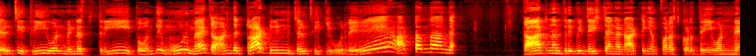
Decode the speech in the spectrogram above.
Chelsea three one winners three இப்போ வந்து மூணு match on the trot win செல்சிக்கு. ஒரே ஆட்டம் தான் அங்கே டாட்னம் திருப்பி ஜெயிச்சிட்டாங்க. நாட்டிங்கம் ஃபாரஸ்ட் கூட த்ரீ ஒன்னு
